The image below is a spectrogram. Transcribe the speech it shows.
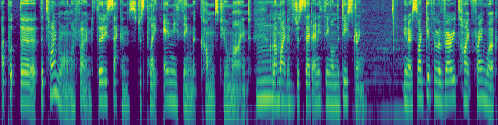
I put the, the timer on on my phone, 30 seconds, just play anything that comes to your mind. Mm. And I might have just said anything on the D string you know so i give them a very tight framework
